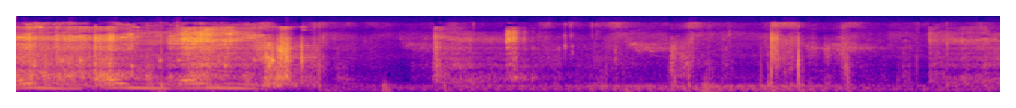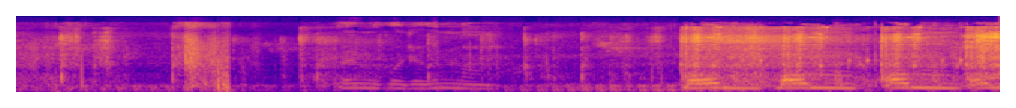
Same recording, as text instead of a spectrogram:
อมอมอมเฮ้ยมันควรจะขึ้นมาปมปมปมปม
